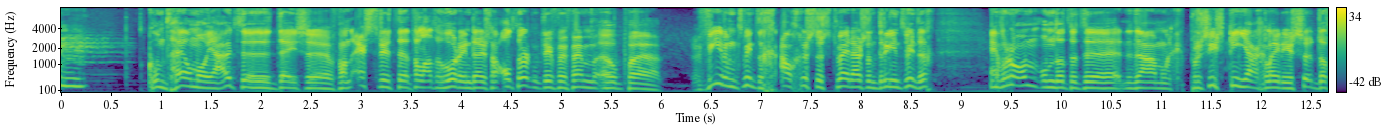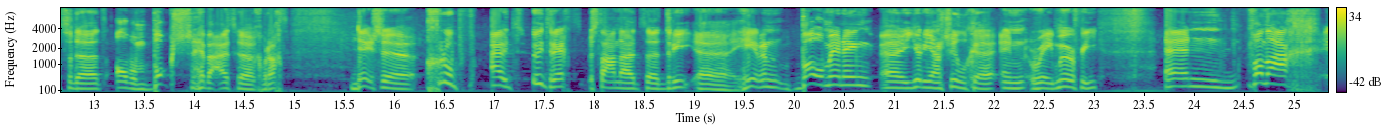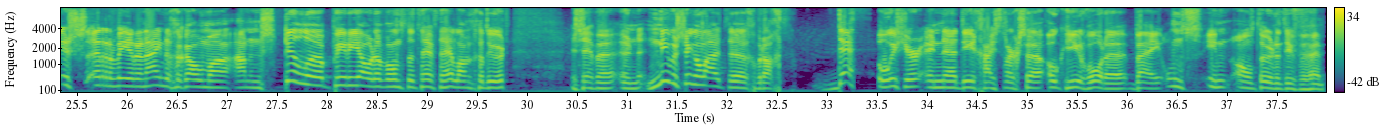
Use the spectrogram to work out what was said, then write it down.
Nothing Komt heel mooi uit, uh, deze van Astrid uh, te laten horen in deze Alternative FM op uh, 24 augustus 2023. En waarom? Omdat het namelijk precies tien jaar geleden is dat ze het album Box hebben uitgebracht. Deze groep uit Utrecht bestaan uit drie heren. Bo Manning, Julian Silke en Ray Murphy. En vandaag is er weer een einde gekomen aan een stille periode. Want het heeft heel lang geduurd. Ze hebben een nieuwe single uitgebracht. Death Wisher. En die ga je straks ook hier horen bij ons in Alternative FM.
